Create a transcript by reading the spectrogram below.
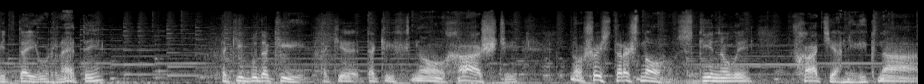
від тієї гурнети. Такі будаки, такі, таких, ну, хащі, ну, щось страшного. Скинули в хаті, а вікна,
